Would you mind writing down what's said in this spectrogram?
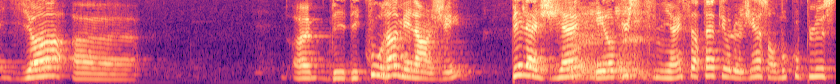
il y a euh, des, courants mélangés, pélagiens et augustiniens. Certains théologiens sont beaucoup plus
